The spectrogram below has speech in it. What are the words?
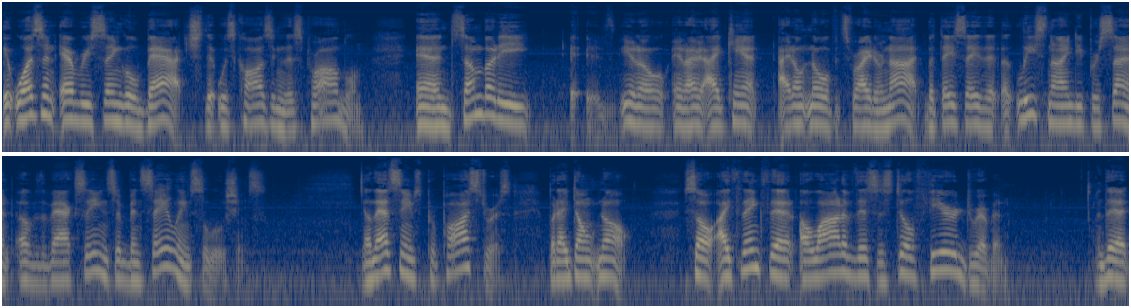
it wasn't every single batch that was causing this problem. And somebody, you know, and I, I can't, I don't know if it's right or not, but they say that at least 90% of the vaccines have been saline solutions. Now that seems preposterous, but I don't know. So I think that a lot of this is still fear driven. That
